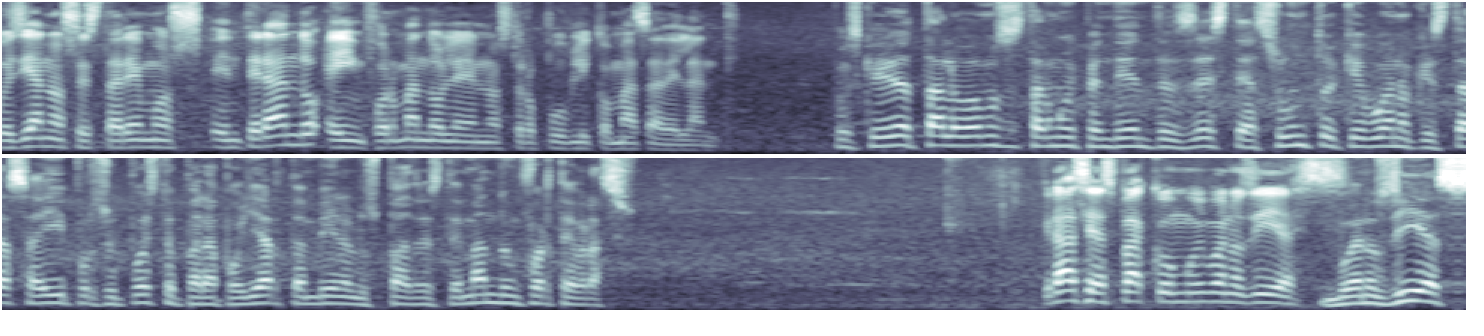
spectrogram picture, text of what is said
pues ya nos estaremos enterando e informándole a nuestro público más adelante. Pues querida Talo, vamos a estar muy pendientes de este asunto y qué bueno que estás ahí, por supuesto, para apoyar también a los padres. Te mando un fuerte abrazo. Gracias, Paco. Muy buenos días. Buenos días.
